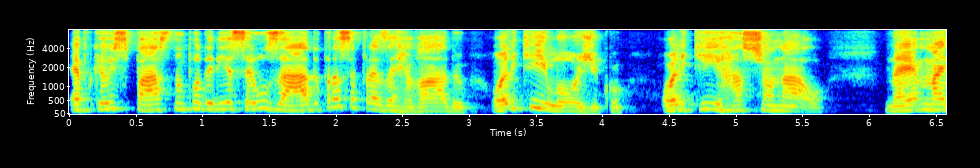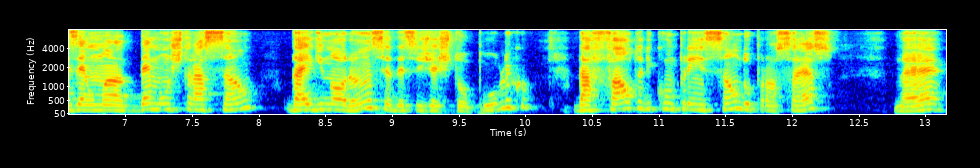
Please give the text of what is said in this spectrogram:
é porque o espaço não poderia ser usado para ser preservado. Olha que ilógico, olha que irracional. Né? Mas é uma demonstração da ignorância desse gestor público, da falta de compreensão do processo, né?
